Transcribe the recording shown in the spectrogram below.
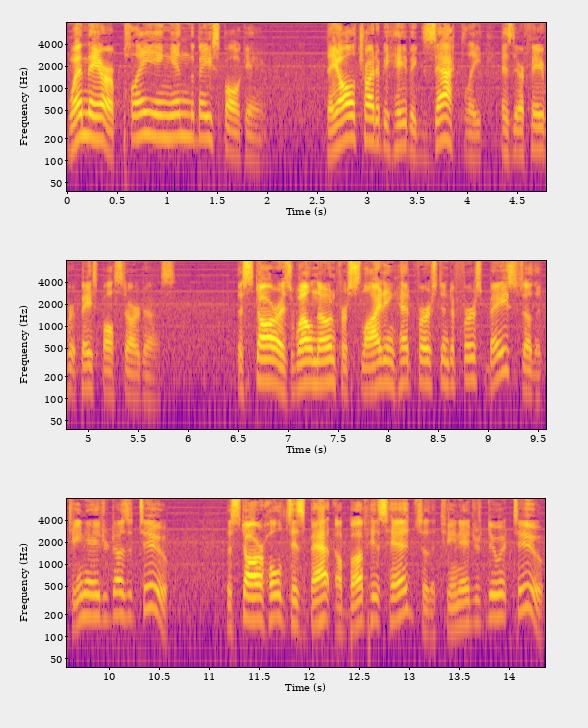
When they are playing in the baseball game, they all try to behave exactly as their favorite baseball star does. The star is well known for sliding headfirst into first base, so the teenager does it too. The star holds his bat above his head, so the teenagers do it too.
